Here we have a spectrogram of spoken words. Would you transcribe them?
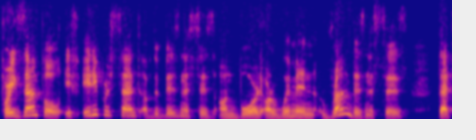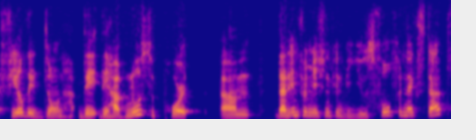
For example, if 80% of the businesses on board are women run businesses that feel they don't, they, they have no support, um, that information can be useful for next steps.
